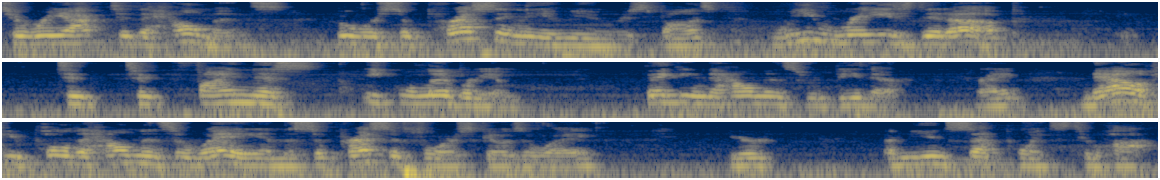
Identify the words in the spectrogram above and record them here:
to react to the helminths who were suppressing the immune response. We raised it up to, to find this equilibrium, thinking the helminths would be there, right? Now, if you pull the helminths away and the suppressive force goes away, your immune set point's too hot.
